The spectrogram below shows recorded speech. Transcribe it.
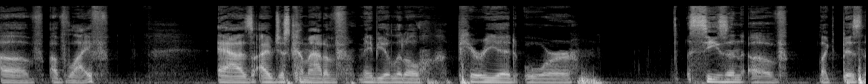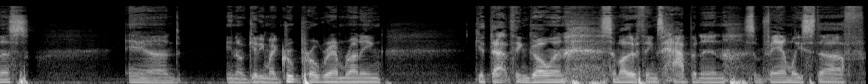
of of life as I've just come out of maybe a little period or season of like business and you know getting my group program running get that thing going some other things happening some family stuff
